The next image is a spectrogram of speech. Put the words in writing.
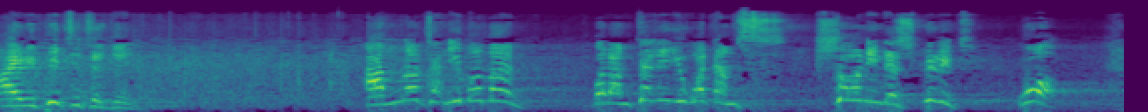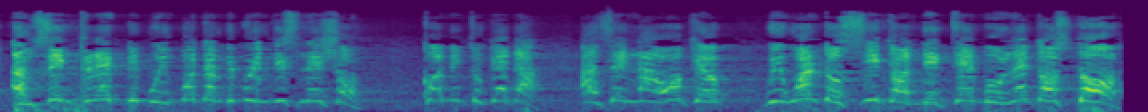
I repeat it again. I'm not an evil man, but I'm telling you what I'm shown in the spirit. What? I'm seeing great people, important people in this nation coming together and saying, now, okay, we want to sit on the table, let us talk.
